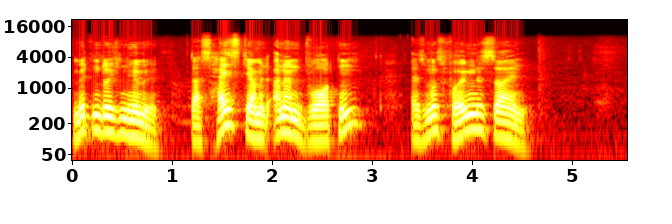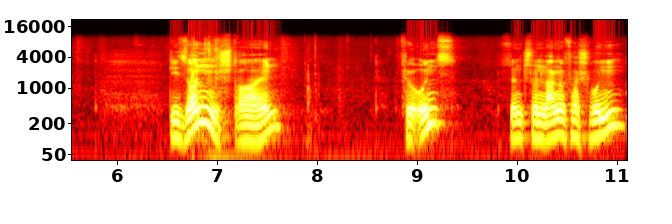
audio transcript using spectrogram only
Mitten durch den Himmel. Das heißt ja mit anderen Worten, es muss folgendes sein. Die Sonnenstrahlen für uns sind schon lange verschwunden,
